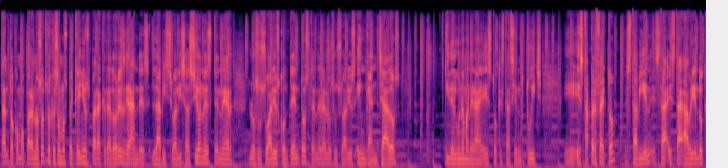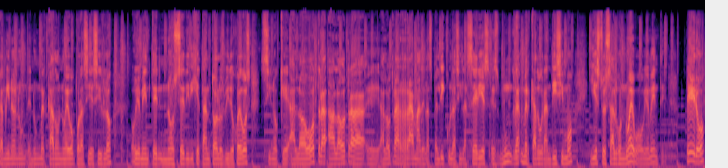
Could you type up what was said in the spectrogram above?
tanto como para nosotros que somos pequeños, para creadores grandes. La visualización es tener los usuarios contentos, tener a los usuarios enganchados y de alguna manera esto que está haciendo Twitch eh, está perfecto, está bien, está, está abriendo camino en un, en un, mercado nuevo, por así decirlo. Obviamente no se dirige tanto a los videojuegos, sino que a la otra, a la otra, eh, a la otra rama de las películas y las series es un gran mercado grandísimo y esto es algo nuevo, obviamente. Pero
